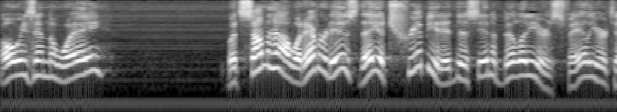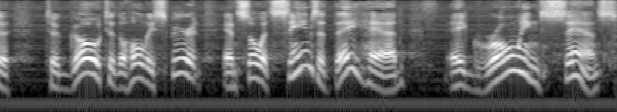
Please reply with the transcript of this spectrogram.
always in the way but somehow whatever it is they attributed this inability or this failure to to go to the holy spirit and so it seems that they had a growing sense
